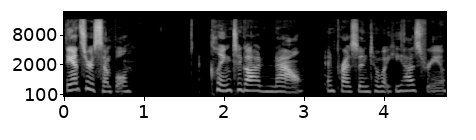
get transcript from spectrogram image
The answer is simple cling to God now and press into what He has for you.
